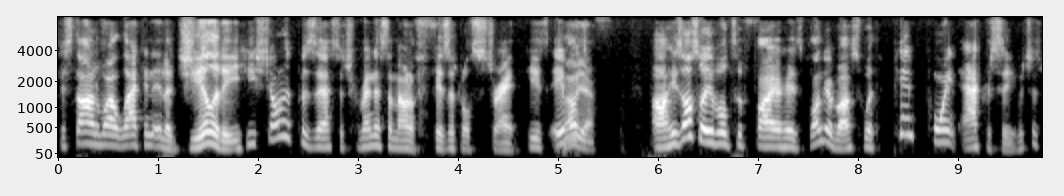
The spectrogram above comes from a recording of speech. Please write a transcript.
Gaston, while lacking in agility, he's shown to possess a tremendous amount of physical strength. He's able Oh, yeah. to, uh, he's also able to fire his blunderbuss with pinpoint accuracy, which is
